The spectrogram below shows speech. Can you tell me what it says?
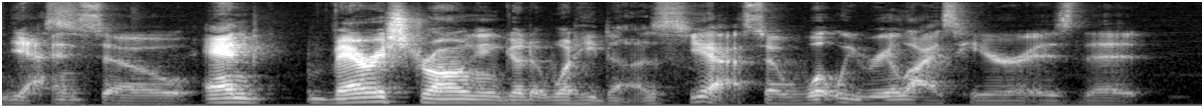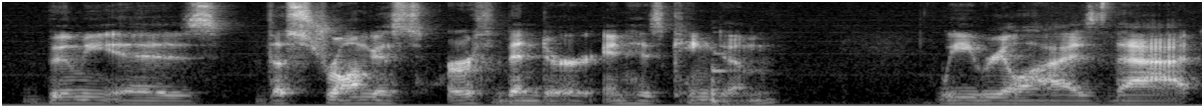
yes, and so and very strong and good at what he does. yeah. So what we realize here is that Bumi is the strongest Earthbender in his kingdom. We realize that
